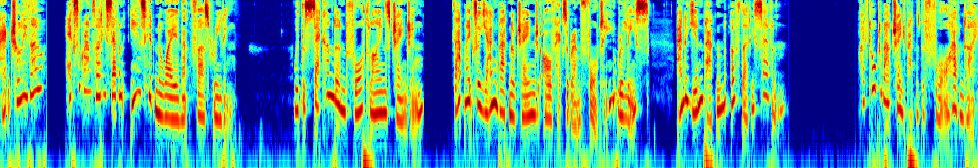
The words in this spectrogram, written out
Actually, though, hexagram 37 is hidden away in that first reading. With the second and fourth lines changing, that makes a yang pattern of change of hexagram 40, release, and a yin pattern of 37. I've talked about change patterns before, haven't I?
